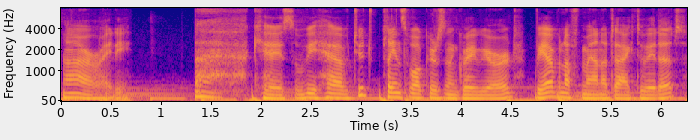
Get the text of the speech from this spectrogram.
Alrighty. okay, so we have two planeswalkers in the graveyard. We have enough mana to activate it.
